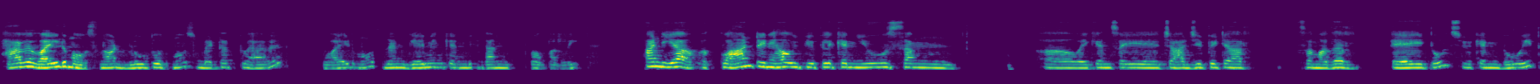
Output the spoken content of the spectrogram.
have a wide mouse not bluetooth mouse. Better to have a wide mouse then gaming can be done properly. And yeah quant anyhow people can use some uh, we can say chat gpt or some other ai tools. You can do it.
